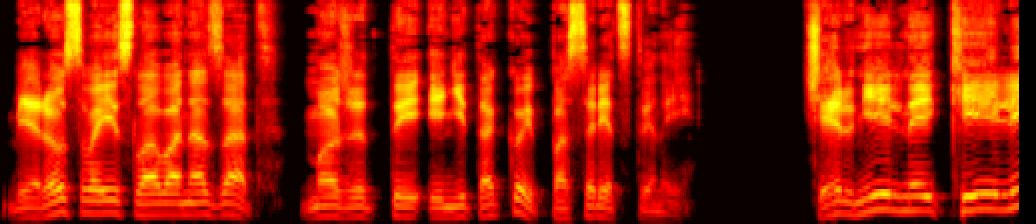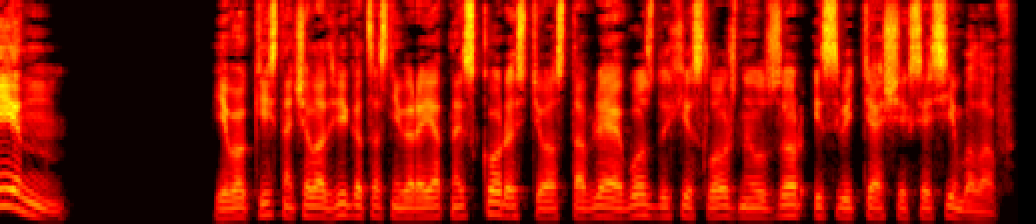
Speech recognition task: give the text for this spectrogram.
беру свои слова назад. Может, ты и не такой посредственный». «Чернильный килин!» Его кисть начала двигаться с невероятной скоростью, оставляя в воздухе сложный узор из светящихся символов.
